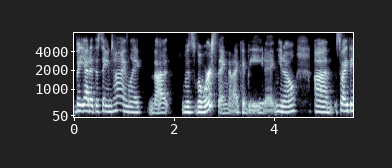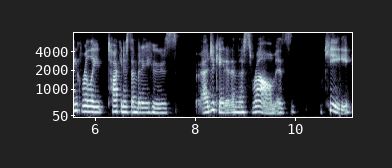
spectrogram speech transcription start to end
but yet at the same time, like that was the worst thing that I could be eating, you know? Um, so I think really talking to somebody who's educated in this realm is key.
